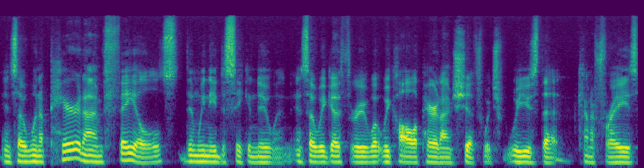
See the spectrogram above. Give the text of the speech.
And so when a paradigm fails, then we need to seek a new one. And so we go through what we call a paradigm shift, which we use that kind of phrase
